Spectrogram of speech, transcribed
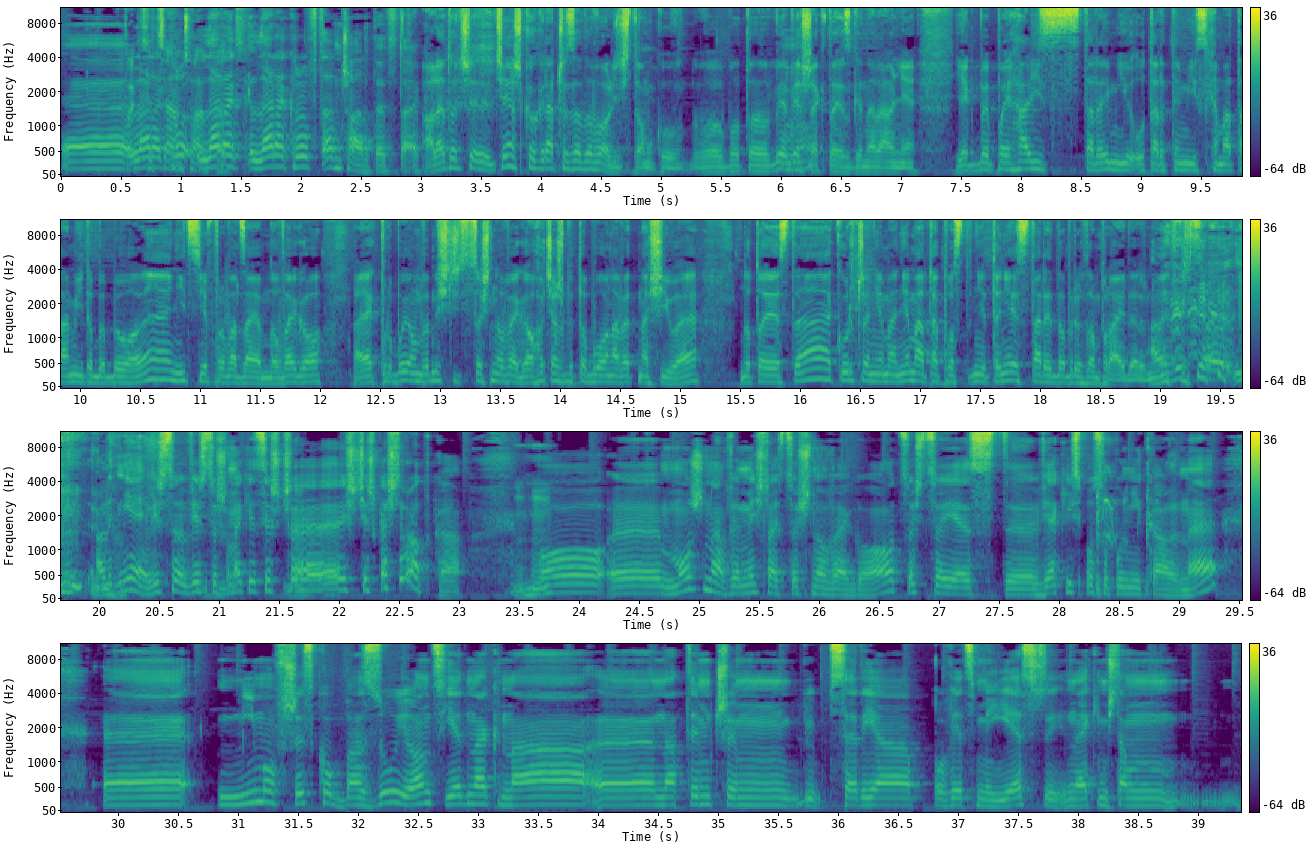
E, Lara, Lara, Lara, Croft Uncharted, tak. Ale to ciężko graczy zadowolić, Tomku, bo, bo to wiesz, mhm. jak to jest generalnie. Jakby pojechali z starymi, utartymi schematami, to by było, e, nic nie wprowadzają nowego, a jak próbują wymyślić coś nowego, chociażby to było nawet na siłę, no to jest, a kurczę, nie ma, nie ma ta post- nie, to nie jest stary, dobry Tomb Raider. No. Ale wiesz co, ale nie, wiesz co, wiesz co, Szymek, jest jeszcze no. ścieżka środka. Mhm. Bo y, można wymyślać coś nowego, coś, co jest y, w jakiś sposób unikalne, E, mimo wszystko bazując jednak na, e, na tym, czym seria powiedzmy jest, na jakimś tam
